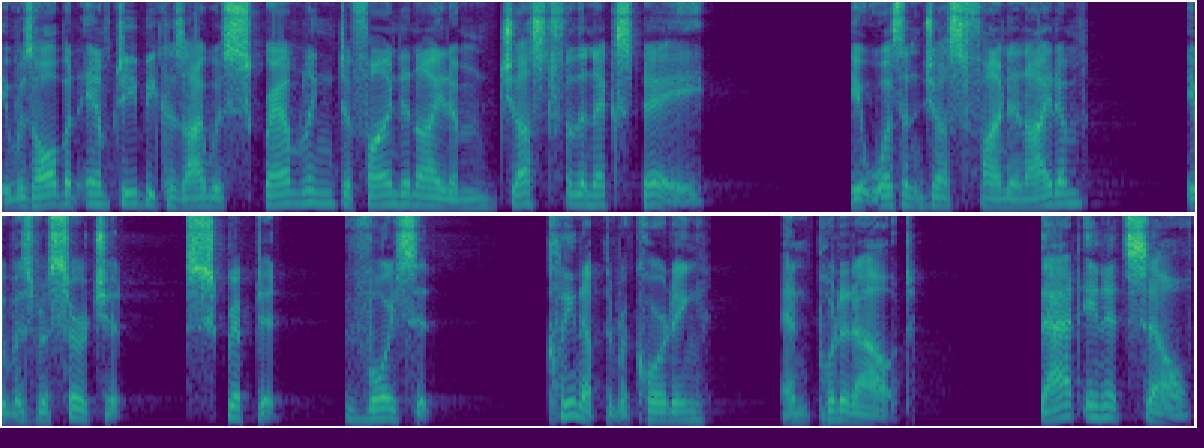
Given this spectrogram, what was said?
It was all but empty because I was scrambling to find an item just for the next day. It wasn't just find an item, it was research it, script it, voice it, clean up the recording, and put it out. That in itself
